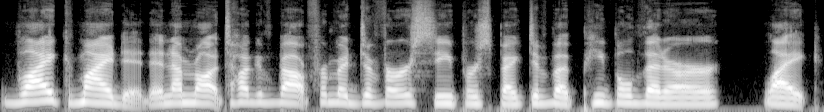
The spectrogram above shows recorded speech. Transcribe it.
like minded, and I'm not talking about from a diversity perspective, but people that are like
